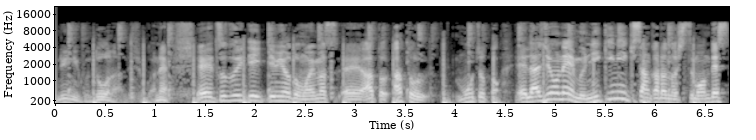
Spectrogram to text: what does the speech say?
リンリ君どうなんでしょうかね。えー、続いて行ってみようと思います。えー、あと、あと、もうちょっと。えー、ラジオネーム、ニキニーキさんからの質問です。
